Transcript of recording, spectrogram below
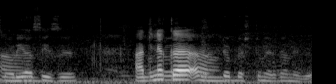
സോറിയാസിസ് അതിനൊക്കെ ഏറ്റവും ബെസ്റ്റ് മരുന്നാണ് ഇത്.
